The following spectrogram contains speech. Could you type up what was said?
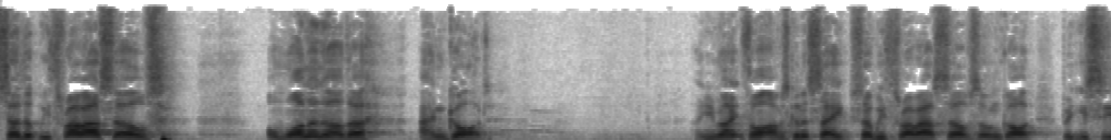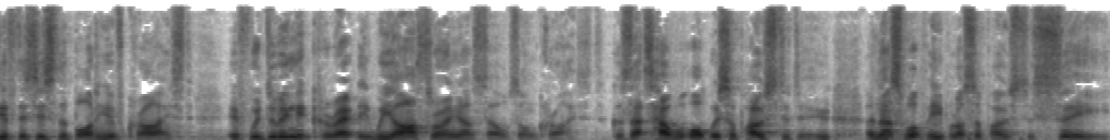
so that we throw ourselves on one another and God. You might thought I was going to say, so we throw ourselves on God. But you see, if this is the body of Christ, if we're doing it correctly, we are throwing ourselves on Christ. Because that's how, what we're supposed to do, and that's what people are supposed to see,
